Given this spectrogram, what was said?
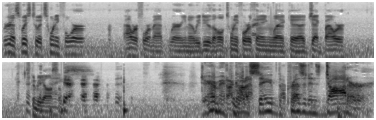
we're going to switch to a 24 hour format where you know we do the whole 24 thing like uh, Jack Bauer. It's going to be awesome. Damn it! I gotta save the president's daughter.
